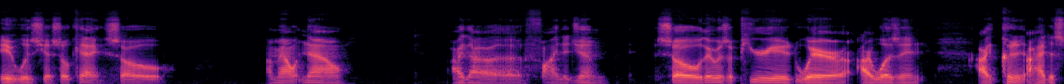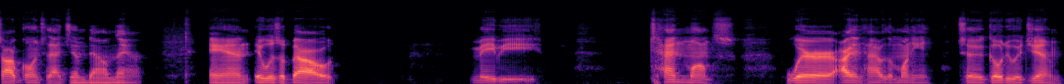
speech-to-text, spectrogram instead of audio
it was just okay. So I'm out now. I gotta find a gym. So there was a period where I wasn't, I couldn't, I had to stop going to that gym down there, and it was about maybe 10 months where I didn't have the money to go to a gym.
